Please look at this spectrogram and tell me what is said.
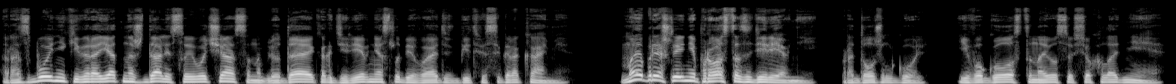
Разбойники, вероятно, ждали своего часа, наблюдая, как деревня ослабевает в битве с игроками. «Мы пришли не просто за деревней», — продолжил Голь. Его голос становился все холоднее.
